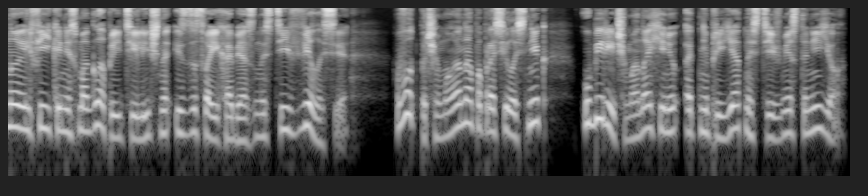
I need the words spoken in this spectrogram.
но эльфийка не смогла прийти лично из-за своих обязанностей в Велосе — вот почему она попросила Снег уберечь монахиню от неприятностей вместо нее.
